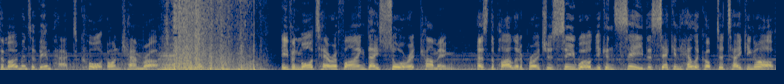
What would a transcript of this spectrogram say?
The moment of impact caught on camera. Even more terrifying, they saw it coming. As the pilot approaches SeaWorld, you can see the second helicopter taking off.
